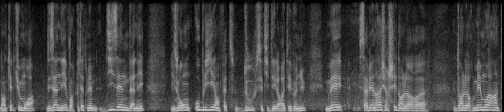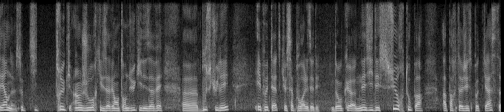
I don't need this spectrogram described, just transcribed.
dans quelques mois, des années, voire peut-être même dizaines d'années, ils auront oublié en fait d'où cette idée leur était venue, mais ça viendra chercher dans leur, euh, dans leur mémoire interne ce petit truc un jour qu'ils avaient entendu, qui les avait euh, bousculés, et peut-être que ça pourra les aider. Donc euh, n'hésitez surtout pas à partager ce podcast.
